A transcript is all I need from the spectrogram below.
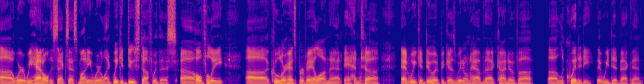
uh, where we had all this excess money. where like, we could do stuff with this. Uh, hopefully, cooler heads prevail on that, and and we could do it because we don't have that kind of liquidity that we did back then.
